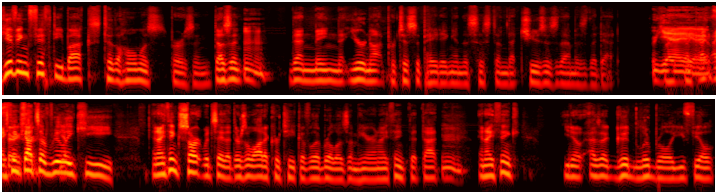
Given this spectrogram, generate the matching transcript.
giving 50 bucks to the homeless person doesn't Mm-hmm. then mean that you're not participating in the system that chooses them as the dead. Yeah, right? yeah, Like, yeah. I, I think that's fair. a really key and I think Sartre would say that there's a lot of critique of liberalism here and I think that that Mm. and I think you know as a good liberal you feel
